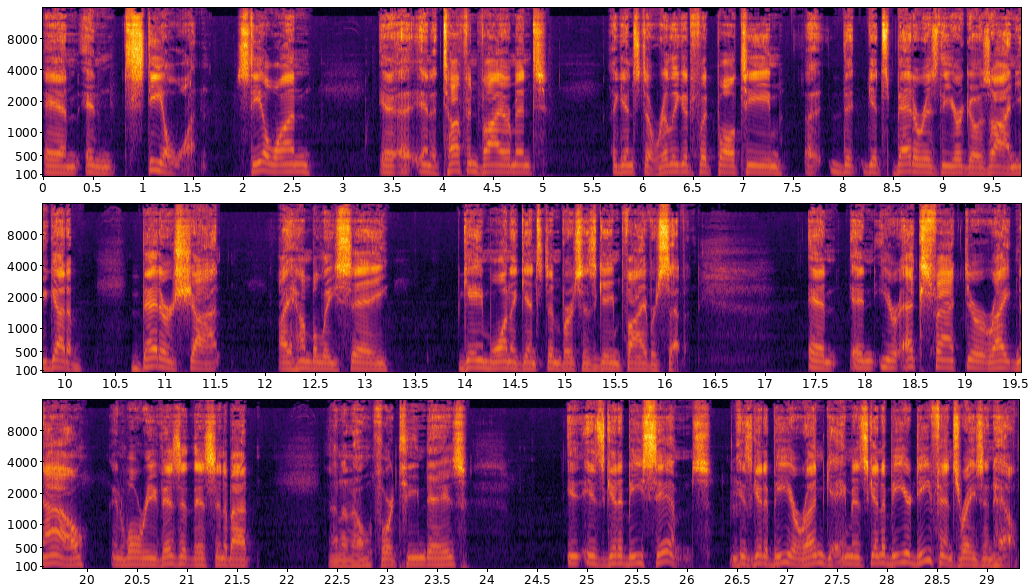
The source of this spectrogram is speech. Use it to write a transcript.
and, and steal one? Steal one uh, in a tough environment against a really good football team uh, that gets better as the year goes on. You got a better shot, I humbly say, game one against them versus game five or seven. And and your X factor right now and we'll revisit this in about, I don't know, 14 days, is going to be Sims, mm-hmm. is going to be your run game, it's going to be your defense raising hell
